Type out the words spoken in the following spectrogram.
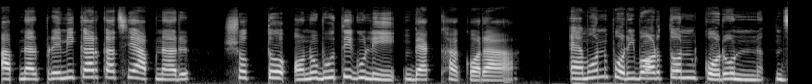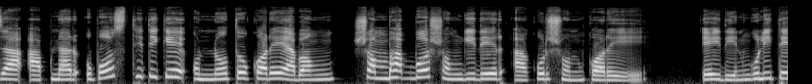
আপনার প্রেমিকার কাছে আপনার সত্য অনুভূতিগুলি ব্যাখ্যা করা। এমন পরিবর্তন করুন যা আপনার উপস্থিতিকে উন্নত করে এবং সম্ভাব্য সঙ্গীদের আকর্ষণ করে। এই দিনগুলিতে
